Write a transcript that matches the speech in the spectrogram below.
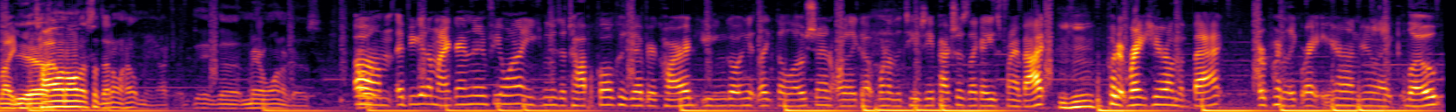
Like Yeah. Tylenol, that stuff that don't help me. Like the, the marijuana does. Um, if you get a migraine and if you want it, you can use a topical because you have your card. You can go and get like the lotion or like a, one of the THC patches like I use for my back. Mhm. Put it right here on the back or put it like right here on your like lobe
